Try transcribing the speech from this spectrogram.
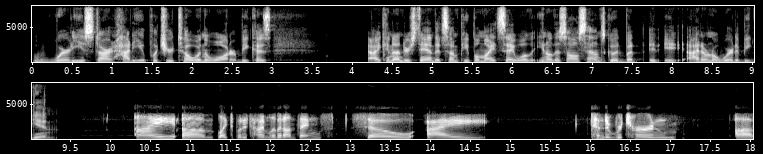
where do you start? How do you put your toe in the water? Because I can understand that some people might say, well, you know, this all sounds good, but it, it, I don't know where to begin. I um, like to put a time limit on things. So I tend to return uh,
